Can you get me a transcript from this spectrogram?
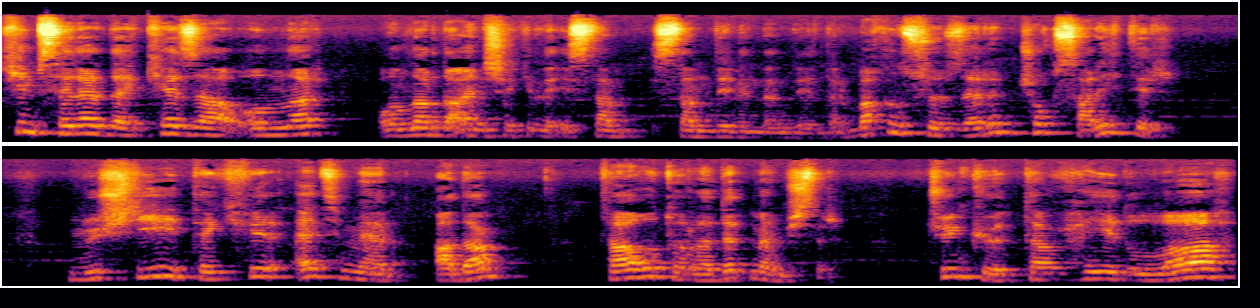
kimseler de keza onlar onlar da aynı şekilde İslam İslam dininden değildir. Bakın sözlerim çok sarihtir. Müşriği tekfir etmeyen adam tağutu reddetmemiştir. Çünkü tevhidullah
